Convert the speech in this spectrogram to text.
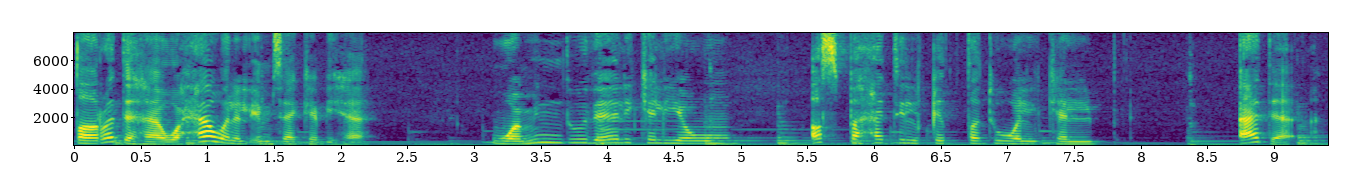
طاردها وحاول الإمساك بها. ومنذ ذلك اليوم أصبحت القطة والكلب أعداء.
